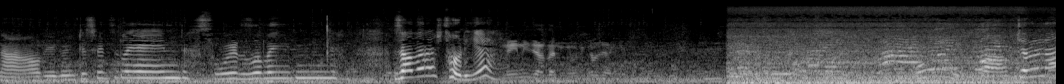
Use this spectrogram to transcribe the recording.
Now we're going to Switzerland. Switzerland. ज़्यादा रश थोड़ी है? नहीं नहीं ज़्यादा नहीं निकल जाएँगे। चलो ना।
